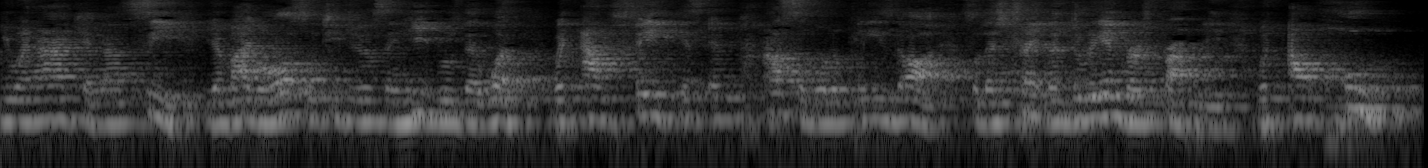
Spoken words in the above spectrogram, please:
you and I cannot see. Your Bible also teaches us in Hebrews that what? Without faith, it's impossible to please God. So let's train, let's do the inverse property. Without hope,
